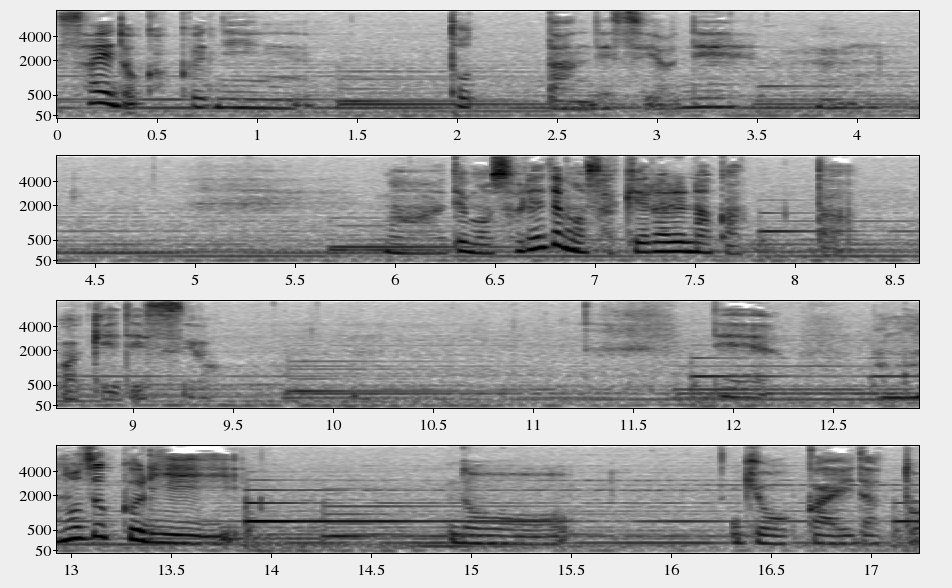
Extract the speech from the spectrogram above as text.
再度確認取ったんですよね。でもそれでも避けられなかったわけですよ。でものづくりの業界だと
